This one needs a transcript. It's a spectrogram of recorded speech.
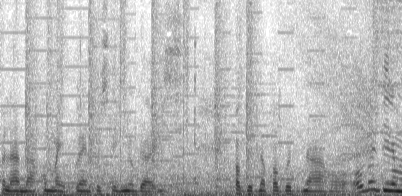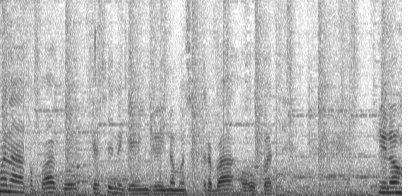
Wala na akong may kwento sa inyo guys. Pagod na pagod na ako. Although hindi naman nakakapagod kasi nag-enjoy naman sa trabaho. But, you know,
